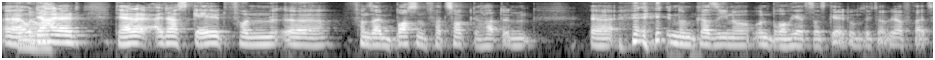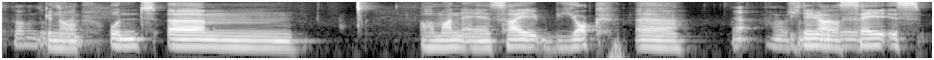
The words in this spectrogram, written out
Äh, Genau. Und der hat halt, der hat halt das Geld von, äh, von seinen Bossen verzockt gehabt in, äh, in einem Casino und braucht jetzt das Geld, um sich da wieder freizukaufen. Genau. Und, ähm, oh Mann, ey, Sai Byok, äh, Ja, haben wir ich schon nehme geredet. Say ist, Sai Byok.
